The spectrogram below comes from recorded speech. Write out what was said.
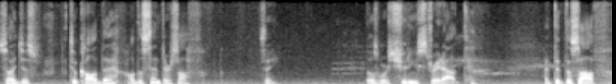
so I just took all the all the centers off. See, those were shooting straight out. I took this off,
